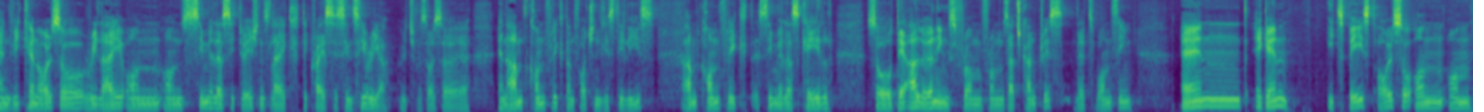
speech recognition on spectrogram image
and we can also rely on on similar situations like the crisis in Syria, which was also a, an armed conflict. Unfortunately, still is armed conflict, a similar scale. So there are learnings from from such countries. That's one thing, and again, it's based also on on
